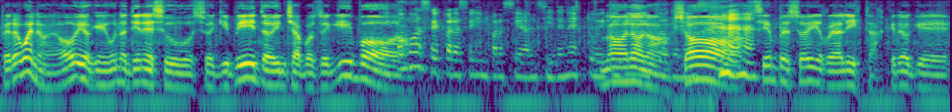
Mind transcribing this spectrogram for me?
Pero bueno, obvio que uno tiene su, su equipito, hincha por su equipo. ¿Cómo haces para ser imparcial si tenés tu No, no, no. equipito, Yo siempre soy realista. Creo que,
